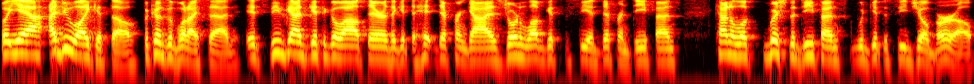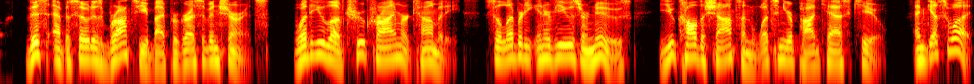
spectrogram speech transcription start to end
but yeah, I do like it though, because of what I said. It's these guys get to go out there, they get to hit different guys. Jordan Love gets to see a different defense. Kind of look wish the defense would get to see Joe Burrow. This episode is brought to you by Progressive Insurance. Whether you love true crime or comedy, celebrity interviews or news, you call the shots on what's in your podcast queue. And guess what?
